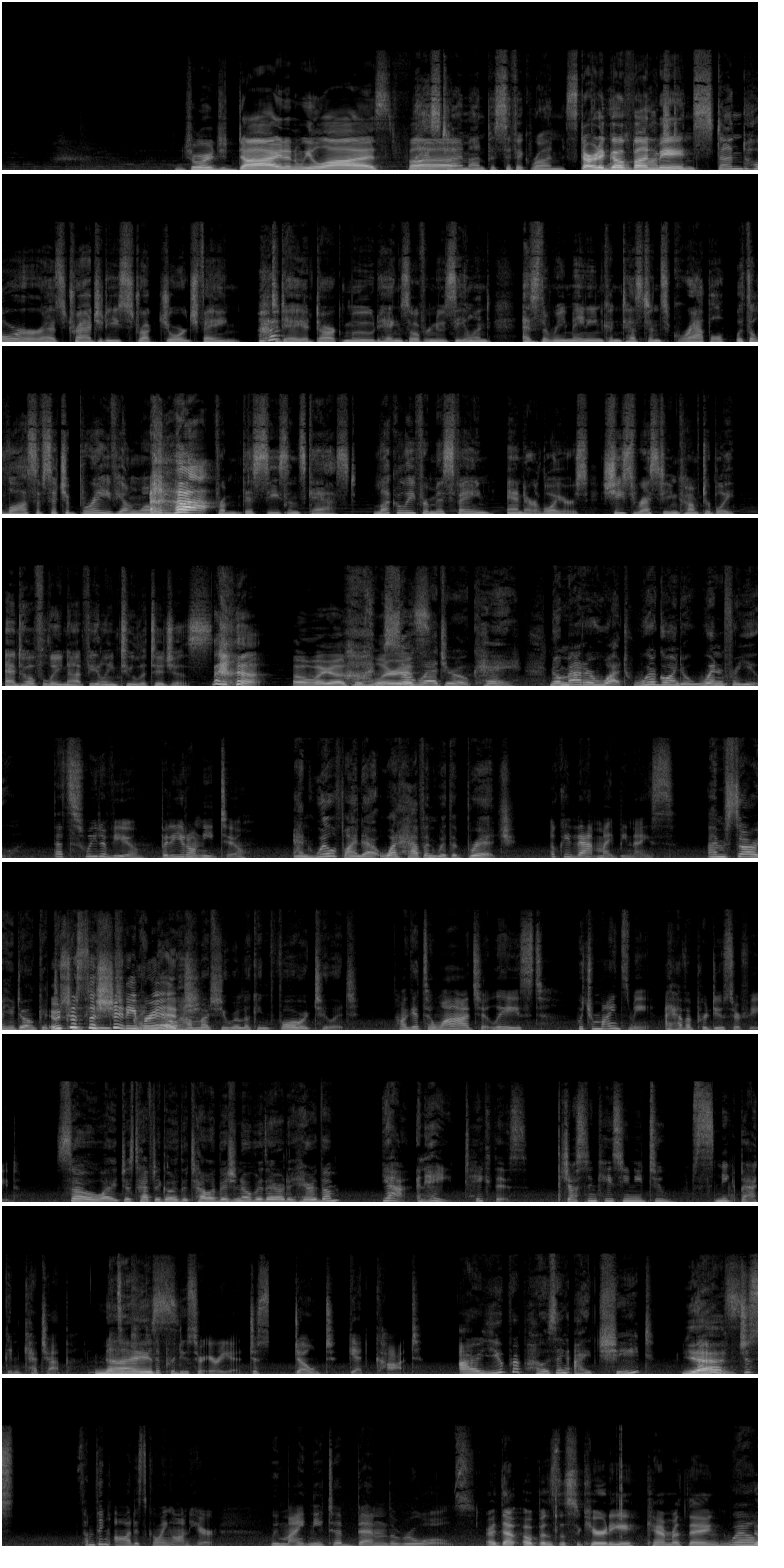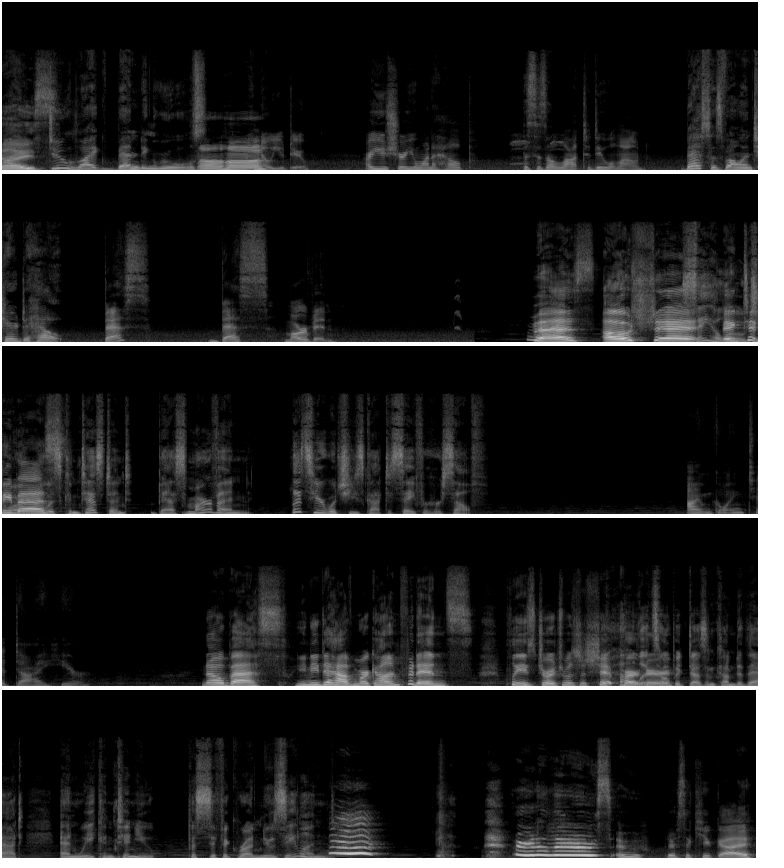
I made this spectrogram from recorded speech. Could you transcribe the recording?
George died and we lost. Fuck. Last time on Pacific Run, Start the a world watched GoFundMe. in stunned horror as tragedy struck George Fayne. Today, a dark mood hangs over New Zealand as the remaining contestants grapple with the loss of such a brave young woman from this season's cast. Luckily for Miss Fayne and our lawyers, she's resting comfortably and hopefully not feeling too litigious. oh my gosh, that's I'm hilarious. so glad you're okay. No matter what, we're going to win for you. That's sweet of you, but you don't need to. And we'll find out what happened with the bridge. Okay, that might be nice. I'm sorry you don't get It to was just a compete. shitty I know bridge. how much you were looking forward to it. I'll get to watch at least. Which reminds me, I have a producer feed. So, I just have to go to the television over there to hear them? Yeah, and hey, take this. Just in case you need to sneak back and catch up. Nice. It's a key to the producer area. Just don't get caught. Are you proposing I cheat? yes. No, just something odd is going on here. We might need to bend the rules. All right, that opens the security camera thing. Well, nice. I do like bending rules. Uh huh. I know you do. Are you sure you want to help? This is a lot to do alone. Bess has volunteered to help. Bess? Bess Marvin. Bess. Oh shit. Say hello Big titty to our Bess. newest contestant, Bess Marvin. Let's hear what she's got to say for herself. I'm going to die here. No, Bess. You need to have more confidence. Please, George was a shit partner. Let's hope it doesn't come to that. And we continue Pacific Run New Zealand. We're gonna lose. Oh, there's a cute guy.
